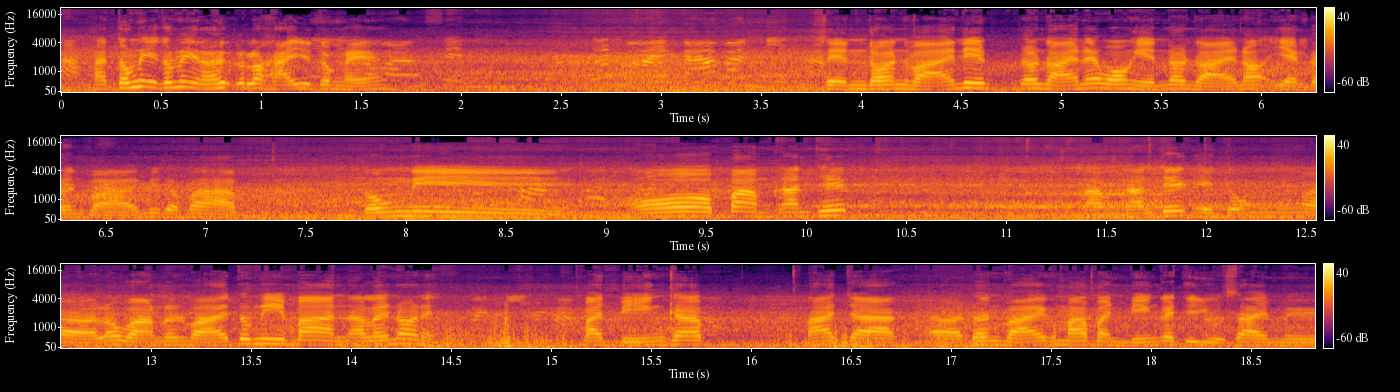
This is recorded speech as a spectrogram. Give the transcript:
คะอะตรงนี้ตรงนี้เราเราขายอยู่ตรงไหน ระหวางเซ็นต้นไม้ก้าบ้านดินค่ะเส้นดอนหวายนี่ดอนหวายเนี่ยมองเห็นดอนหวายเนาะแยกดอนหวายมิตรภาพ ตรงนี้อ๋อป้ามคันเทคป้ามคันเทคไอ้ตรงเอ่อระหว่างดอนหวายตรงนี้บ้านอะไรเนาะเนี่ยบ้านดินค่ะบ้านบิงครับ มาจากเอ่อดอนหวายก็มาบ้านบิงก็จะอยู่ซ้ายมือ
